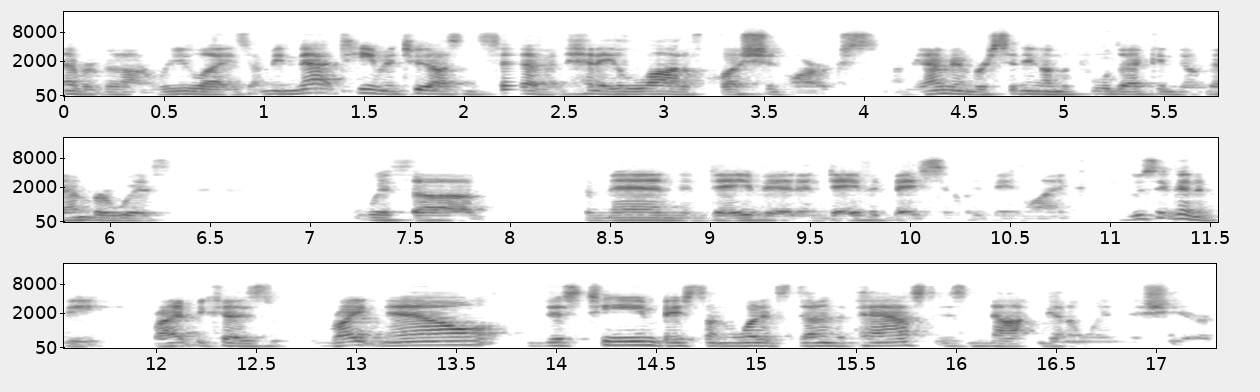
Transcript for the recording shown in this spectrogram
never been on relays. I mean, that team in 2007 had a lot of question marks. I mean, I remember sitting on the pool deck in November with with uh, the men and David, and David basically being like, "Who's it going to be?" Right? Because right now, this team, based on what it's done in the past, is not going to win this year.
